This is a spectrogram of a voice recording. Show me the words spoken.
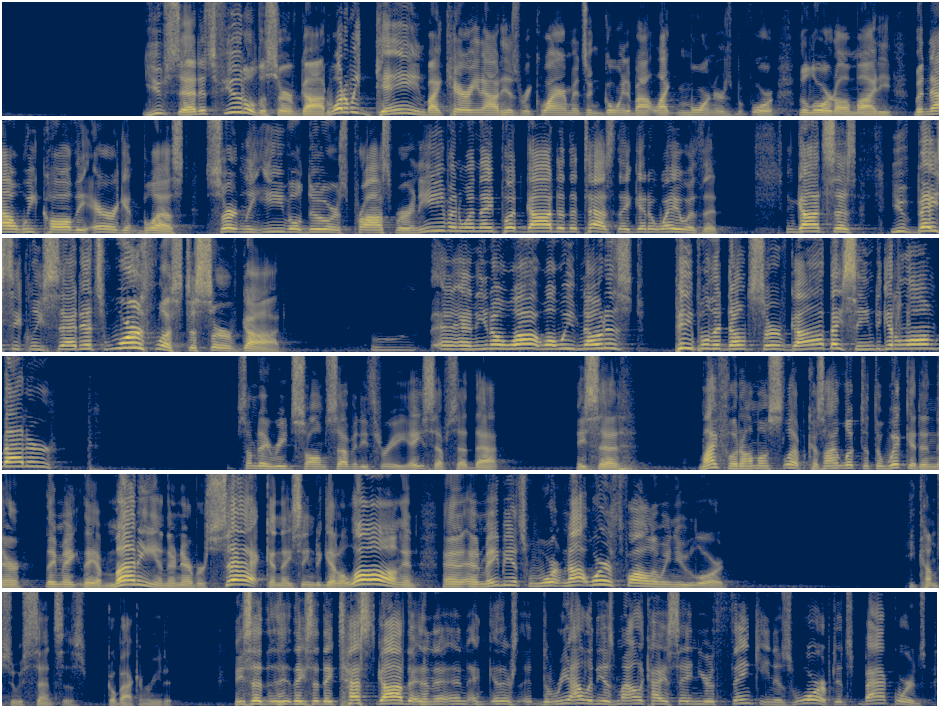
You've said it's futile to serve God. What do we gain by carrying out His requirements and going about like mourners before the Lord Almighty? But now we call the arrogant blessed. Certainly, evildoers prosper, and even when they put God to the test, they get away with it. And God says, You've basically said it's worthless to serve God. And, you know what? What we've noticed? People that don't serve God, they seem to get along better. Someday read Psalm 73. Asaph said that. He said, My foot almost slipped because I looked at the wicked and they're, they, make, they have money and they're never sick and they seem to get along and, and, and maybe it's wor- not worth following you, Lord. He comes to his senses. Go back and read it. He said, they said they test God, and, and, and the reality is Malachi is saying your thinking is warped, it's backwards.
